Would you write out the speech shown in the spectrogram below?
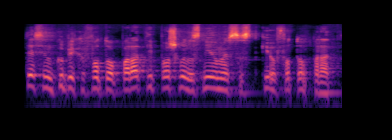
Те се накупиха фотоапарати и почнаха да снимаме с такива фотоапарати.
